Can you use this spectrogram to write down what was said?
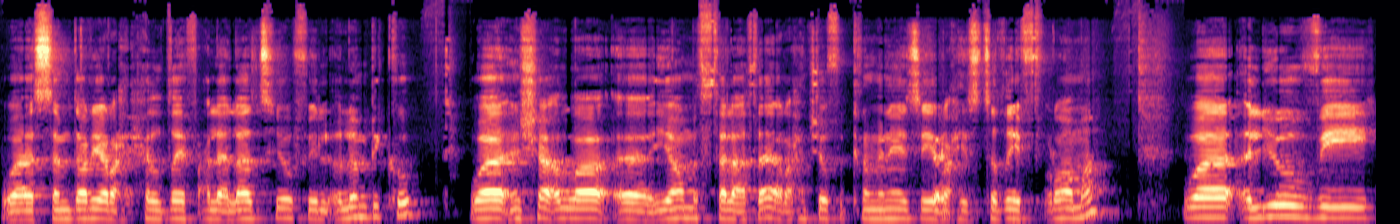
والسمدوريا راح يحل ضيف على لاتسيو في الأولمبيكو وإن شاء الله آه، يوم الثلاثاء راح نشوف كريمونيزي راح يستضيف روما واليوفي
